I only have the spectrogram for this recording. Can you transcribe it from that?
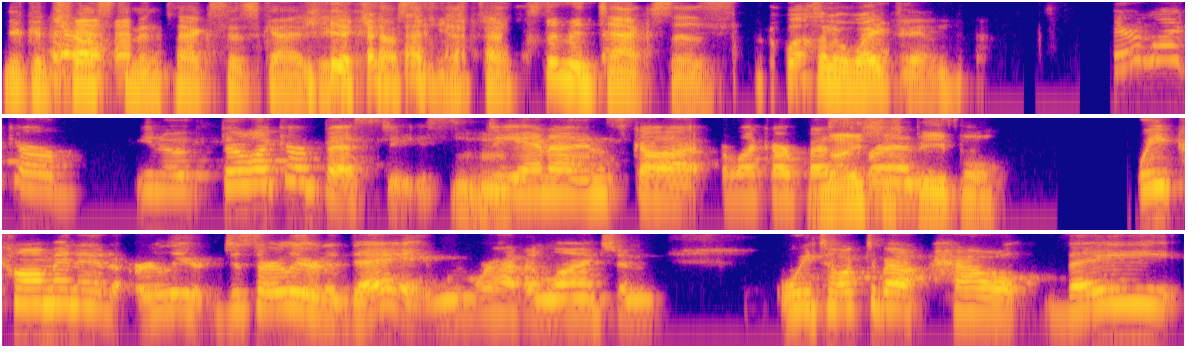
You can trust them in Texas, guys. You can trust them in Texas. I'm in Texas. Wasn't a white van. they're like our, you know, they're like our besties. Mhm. Deanna and Scott are like our best Nicest friends. people. we commented earlier, just earlier today, we were having lunch and we talked about how they,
